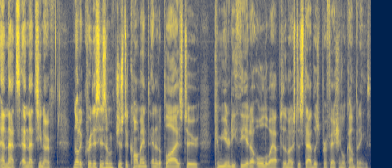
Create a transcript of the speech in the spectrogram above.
And that's and that's you know not a criticism, just a comment, and it applies to community theatre all the way up to the most established professional companies.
